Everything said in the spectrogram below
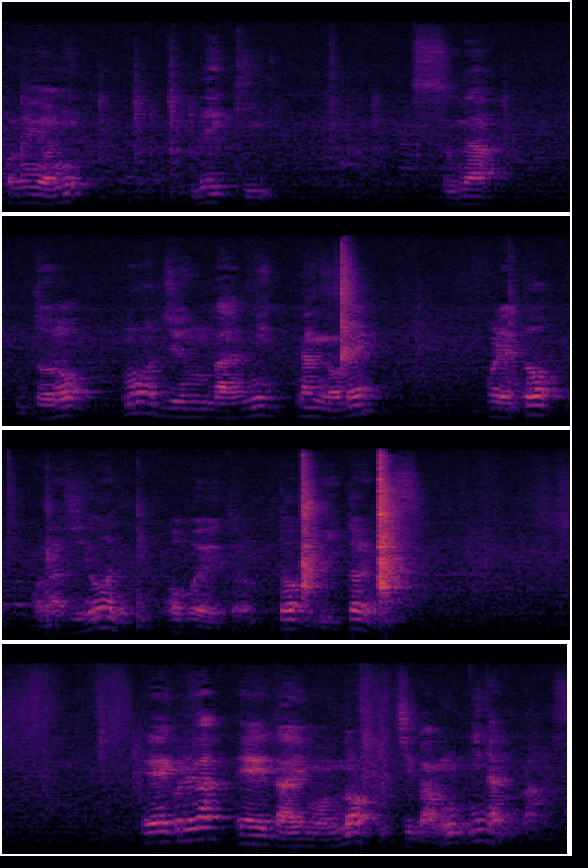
このように礫砂泥の順番になるのでこれと同じように覚えておくといいと思います、えー、これが、えー、大門の1番になります。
